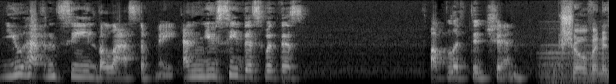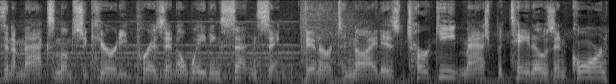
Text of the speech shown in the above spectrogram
You haven't seen the last of me. And you see this with this uplifted chin. Chauvin is in a maximum security prison awaiting sentencing. Dinner tonight is turkey, mashed potatoes, and corn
